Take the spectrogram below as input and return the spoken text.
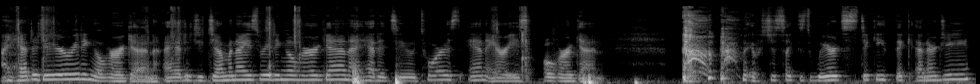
I had to do your reading over again. I had to do Gemini's reading over again. I had to do Taurus and Aries over again. it was just like this weird, sticky, thick energy.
